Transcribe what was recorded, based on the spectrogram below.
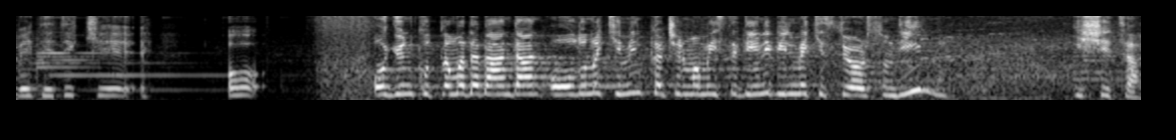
Ve dedi ki o O gün kutlamada benden oğlunu kimin kaçırmamı istediğini bilmek istiyorsun değil mi? İşita.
